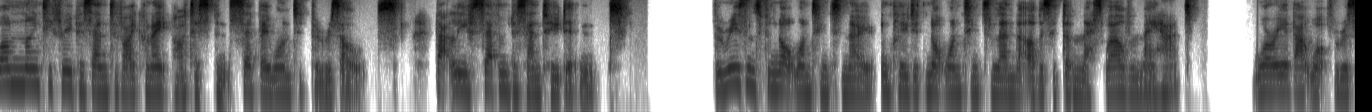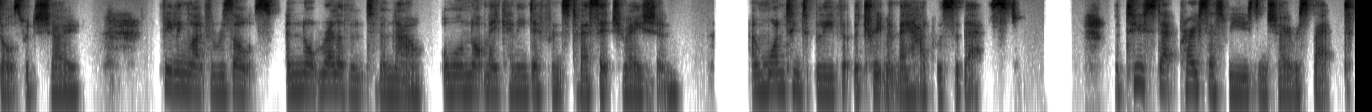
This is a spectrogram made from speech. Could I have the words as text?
While 93% of ICON 8 participants said they wanted the results, that leaves 7% who didn't. The reasons for not wanting to know included not wanting to learn that others had done less well than they had, worry about what the results would show, feeling like the results are not relevant to them now or will not make any difference to their situation, and wanting to believe that the treatment they had was the best. The two step process we used in Show Respect,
